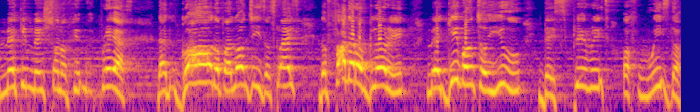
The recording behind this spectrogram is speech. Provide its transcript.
making mention of you in my prayers, that the God of our Lord Jesus Christ, the Father of glory, may give unto you the spirit of wisdom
